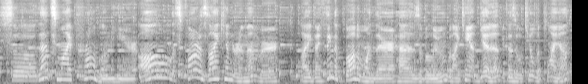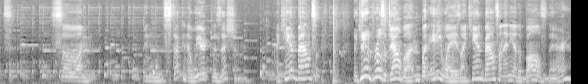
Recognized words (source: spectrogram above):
So that's my problem here. All, as far as I can remember, like, I think the bottom one there has a balloon, but I can't get it because it'll kill the plant. So I'm in, stuck in a weird position. I can bounce... I can't press the down button, but anyways, I can't bounce on any of the balls there.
